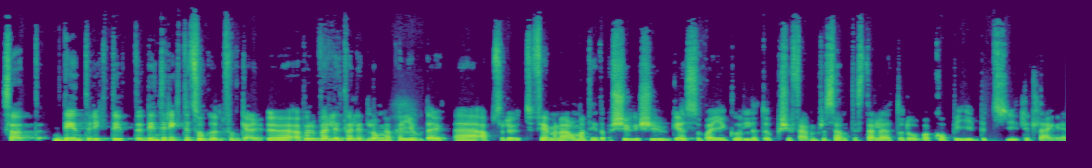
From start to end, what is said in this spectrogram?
Så att det är inte riktigt, det är inte riktigt så guld funkar. Eh, över väldigt, väldigt långa perioder, eh, absolut. För jag menar, om man tittar på 2020 så var ju guldet upp 25% istället och då var KPI betydligt lägre.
